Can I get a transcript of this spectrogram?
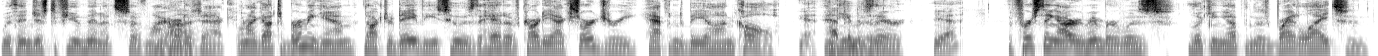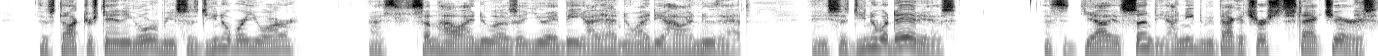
within just a few minutes of my right. heart attack. When I got to Birmingham, Dr. Davies, who is the head of cardiac surgery, happened to be on call. Yeah, and he was there. Yeah. The first thing I remember was looking up and those bright lights and this doctor standing over me says, "Do you know where you are?" I, somehow I knew I was at UAB. I had no idea how I knew that. And he says, "Do you know what day it is?" I said, "Yeah, it's Sunday. I need to be back at church to stack chairs."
